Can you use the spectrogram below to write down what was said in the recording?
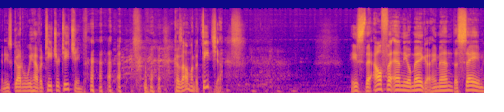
and he's God when we have a teacher teaching. Because I'm going to teach you. He's the Alpha and the Omega. Amen. The same.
